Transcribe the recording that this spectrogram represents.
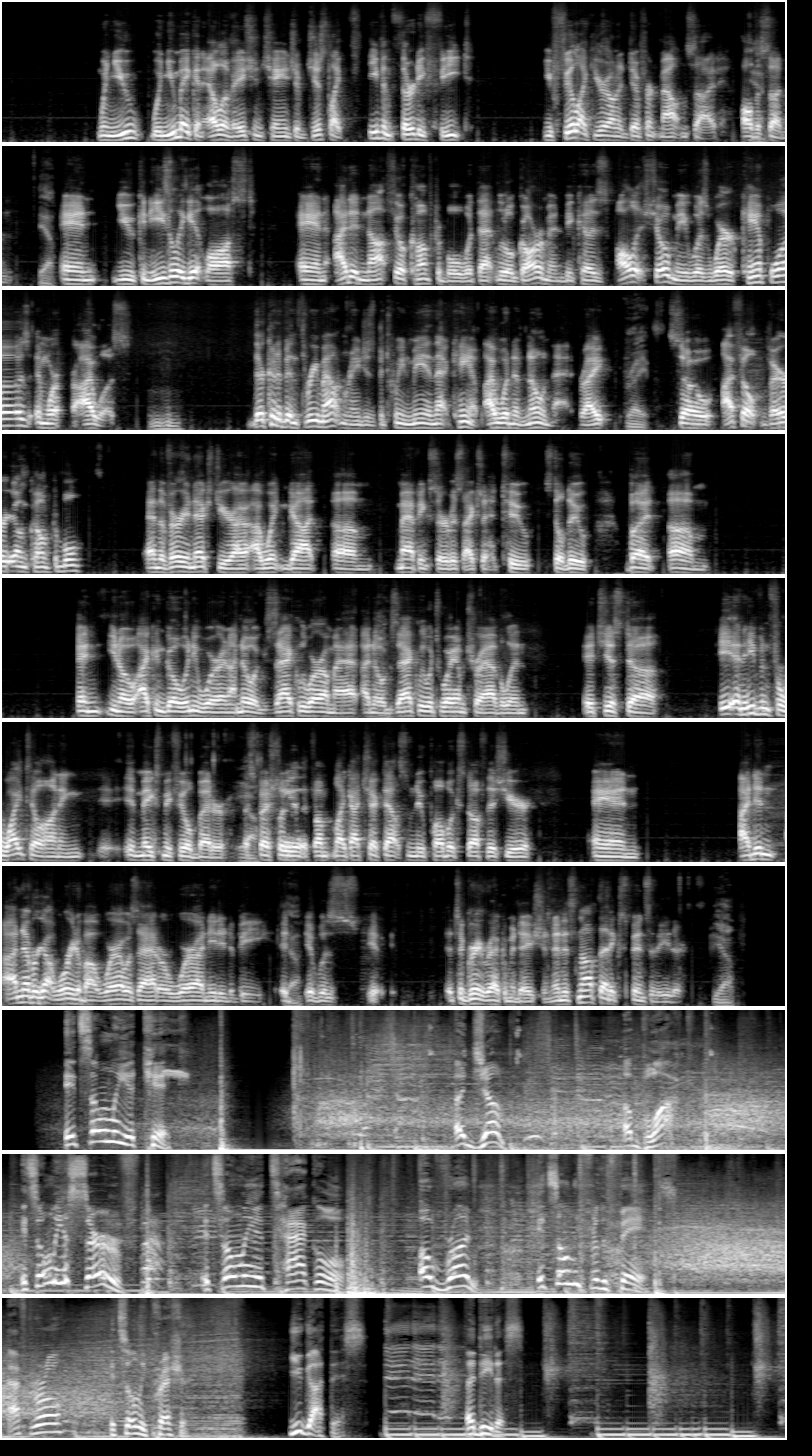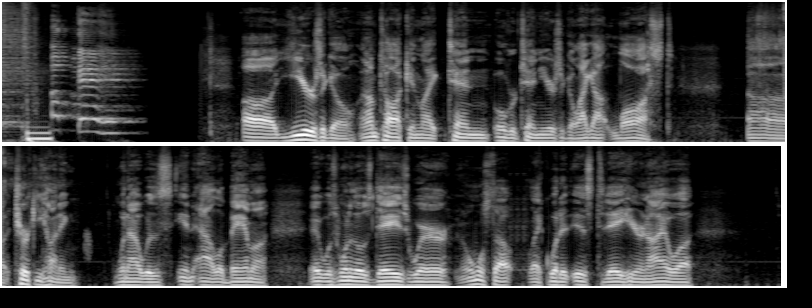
when you when you make an elevation change of just like even 30 feet, you feel like you're on a different mountainside all yeah. of a sudden. Yeah. And you can easily get lost. And I did not feel comfortable with that little Garmin because all it showed me was where camp was and where I was. Mm-hmm there could have been three mountain ranges between me and that camp. I wouldn't have known that, right? Right. So I felt very uncomfortable. And the very next year, I, I went and got um, mapping service. I actually had two, still do. But, um, and, you know, I can go anywhere and I know exactly where I'm at. I know exactly which way I'm traveling. It's just, uh, and even for whitetail hunting, it makes me feel better, yeah. especially if I'm like, I checked out some new public stuff this year and I didn't. I never got worried about where I was at or where I needed to be. It, yeah. it was. It, it's a great recommendation, and it's not that expensive either. Yeah. It's only a kick, a jump, a block. It's only a serve. It's only a tackle, a run. It's only for the fans. After all, it's only pressure. You got this. Adidas. uh, years ago, I'm talking like 10, over 10 years ago, I got lost uh, turkey hunting when I was in Alabama. It was one of those days where almost out like what it is today here in Iowa,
